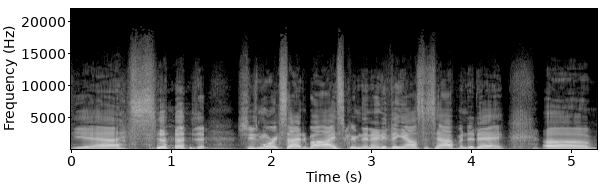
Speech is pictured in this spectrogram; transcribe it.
Yes. She's more excited about ice cream than anything else has happened today. Um,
